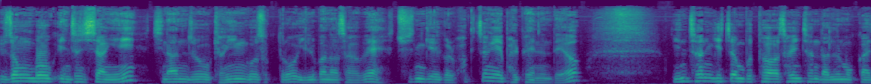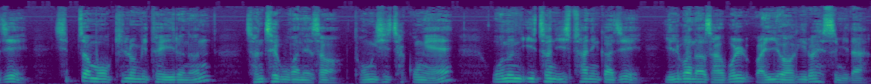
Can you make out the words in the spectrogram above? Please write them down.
유정복 인천시장이 지난주 경인고속도로 일반화 사업의 추진 계획을 확정해 발표했는데요. 인천 기점부터 서인천 나들목까지 10.5km에 이르는 전체 구간에서 동시 착공해 오는 2024년까지 일반화 사업을 완료하기로 했습니다.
